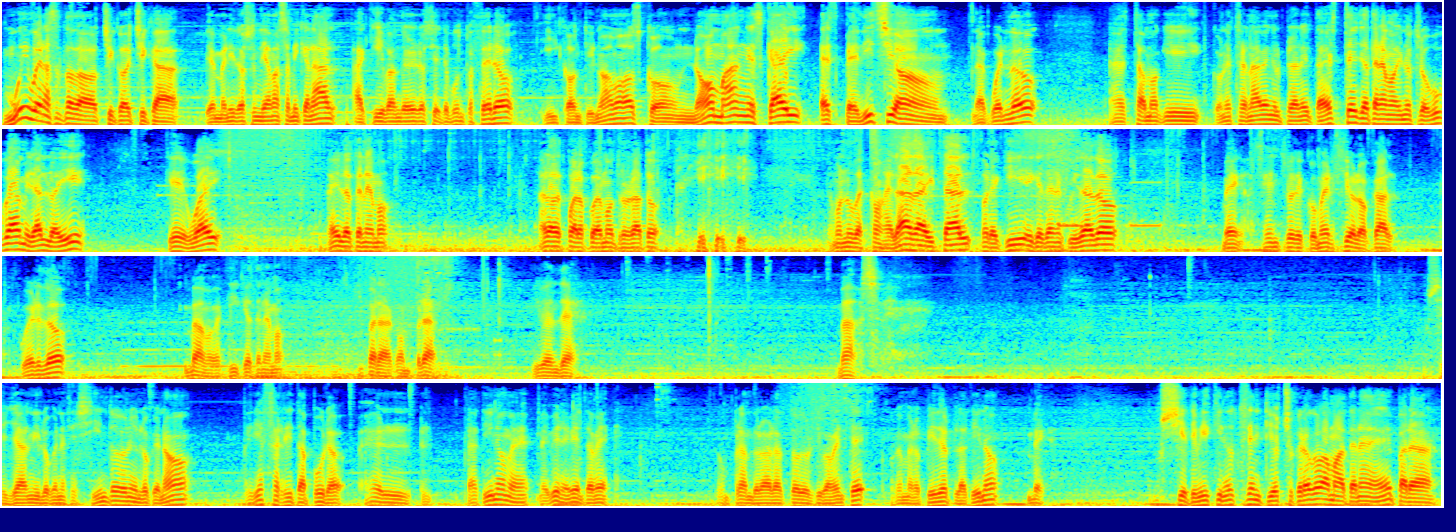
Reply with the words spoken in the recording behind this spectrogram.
Muy buenas a todos chicos y chicas. Bienvenidos un día más a mi canal Aquí Bandolero 7.0 Y continuamos con No Man's Sky Expedition ¿De acuerdo? Estamos aquí con nuestra nave en el planeta este Ya tenemos ahí nuestro buga, miradlo ahí. Qué guay. Ahí lo tenemos. Ahora después lo podemos otro rato. Tenemos nubes congeladas y tal Por aquí hay que tener cuidado. Venga, centro de comercio local ¿De acuerdo? Vamos, aquí que tenemos. Aquí para comprar. Y vender. Vamos a ver. No sé ya ni lo que necesito Ni lo que no. Pedía ferrita pura. El, platino me, me, viene bien también. Comprándolo ahora todo últimamente Porque me lo pide el platino. Venga. 7538 creo que vamos a tener, ¿eh? Para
